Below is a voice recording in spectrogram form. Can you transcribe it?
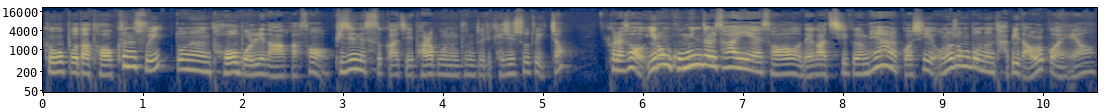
그것보다 더 큰 수익 또는 더 멀리 나아가서 비즈니스까지 바라보는 분들이 계실 수도 있죠. 그래서 이런 고민들 사이에서 내가 지금 해야 할 것이 어느 정도는 답이 나올 거예요.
